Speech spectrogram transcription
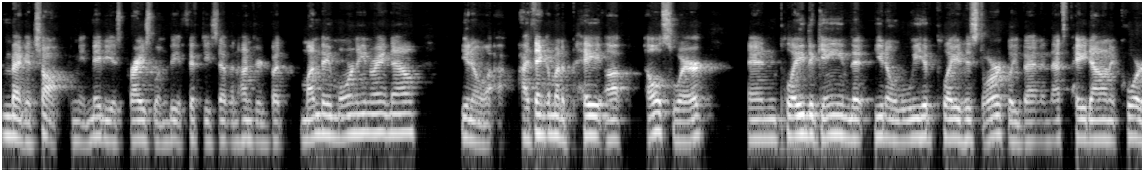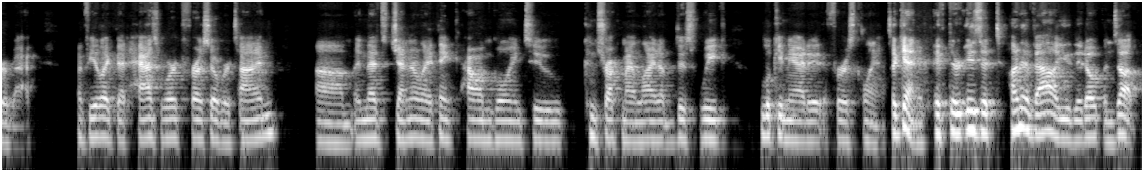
mega chalk. I mean, maybe his price wouldn't be at 5,700, but Monday morning right now, you know, I think I'm going to pay up elsewhere and play the game that, you know, we have played historically, Ben, and that's pay down at quarterback. I feel like that has worked for us over time. Um, and that's generally, I think, how I'm going to construct my lineup this week, looking at it at first glance. Again, if, if there is a ton of value that opens up,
